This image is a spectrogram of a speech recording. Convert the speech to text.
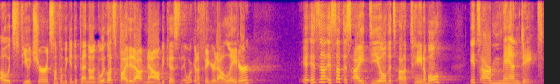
Oh, it's future. It's something we can depend on. Let's fight it out now because we're going to figure it out later. It's not, it's not this ideal that's unobtainable. It's our mandate.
